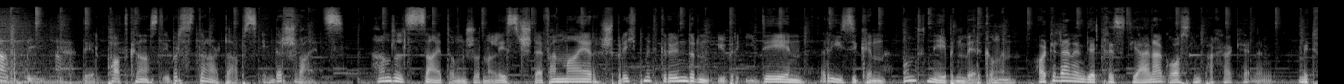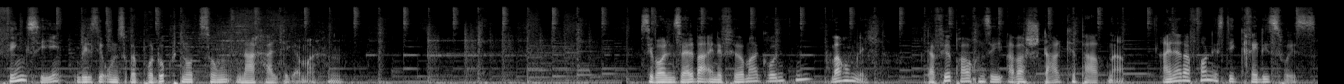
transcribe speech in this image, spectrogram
Upbeat, der Podcast über Startups in der Schweiz. Handelszeitung-Journalist Stefan Mayer spricht mit Gründern über Ideen, Risiken und Nebenwirkungen. Heute lernen wir Christiana Grossenbacher kennen. Mit Finksy will sie unsere Produktnutzung nachhaltiger machen. Sie wollen selber eine Firma gründen? Warum nicht? Dafür brauchen Sie aber starke Partner. Einer davon ist die Credit Suisse.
